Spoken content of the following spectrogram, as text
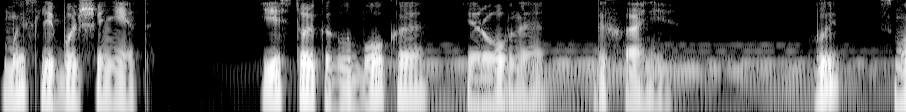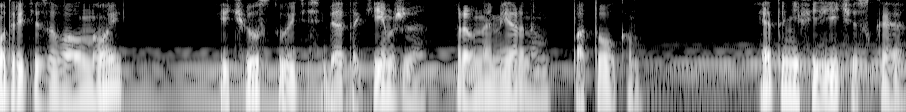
Мыслей больше нет. Есть только глубокое и ровное дыхание. Вы смотрите за волной и чувствуете себя таким же равномерным потоком. Это не физическая,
